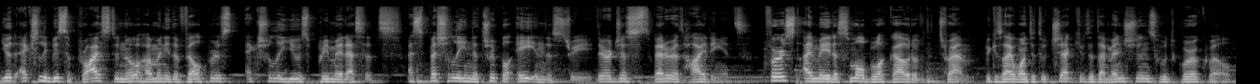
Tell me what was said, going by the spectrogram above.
You'd actually be surprised to know how many developers actually use pre-made assets, especially in the AAA industry, they're just better at hiding it. First, I made a small block out of the tram, because I wanted to check if the dimensions would work well.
